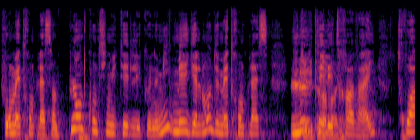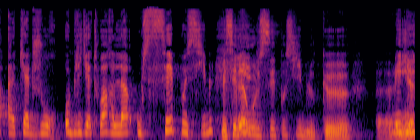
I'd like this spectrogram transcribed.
pour mettre en place un plan de continuité de l'économie, mais également de mettre en place le, télétravail. trois à quatre jours obligatoires là où c'est possible. Mais c'est là où c'est possible que euh, il, y a,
